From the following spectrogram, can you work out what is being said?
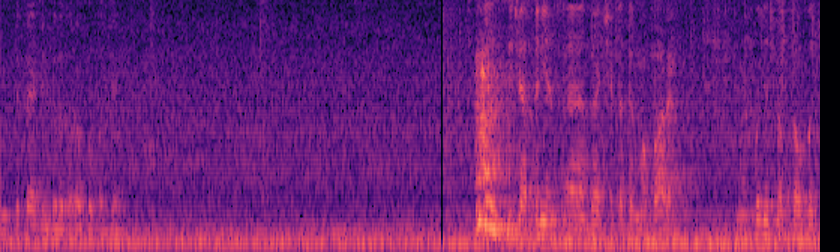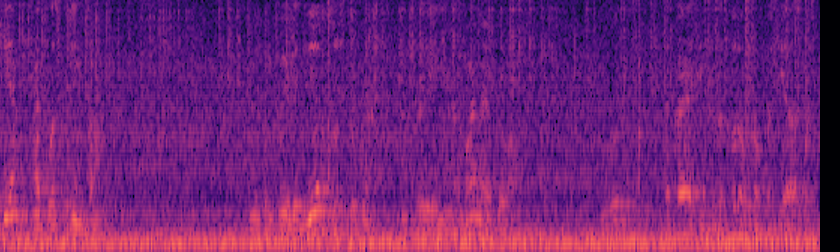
Вот такая температура в колпаке. Сейчас конец э, датчика термопары находится в колпаке акваспринта. Мы прикрыли дверцу, чтобы горение нормальное было. И вот такая температура в колпаке акваспринта.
